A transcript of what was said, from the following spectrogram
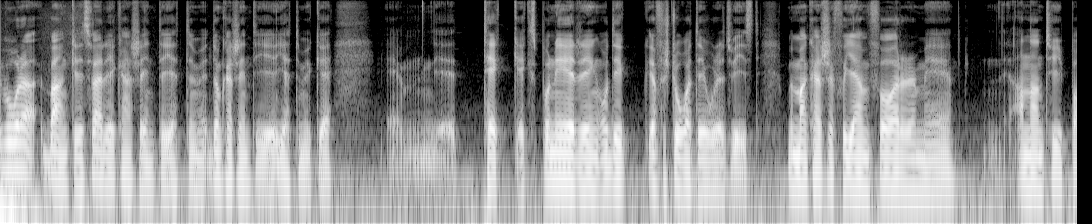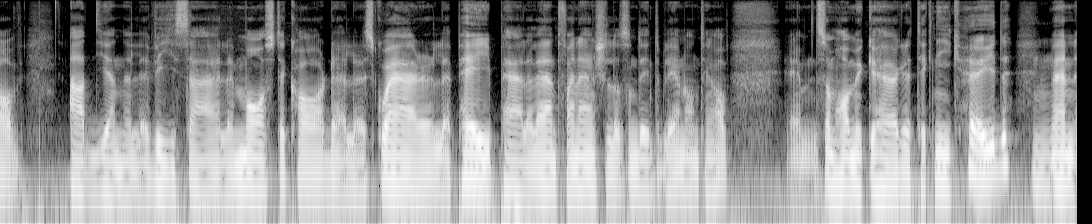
våra banker i Sverige kanske inte jättemycket, de kanske inte ger jättemycket eh, tech-exponering och det, jag förstår att det är orättvist. Men man kanske får jämföra det med annan typ av Adyen eller Visa eller Mastercard eller Square eller Paypal eller Ant Financial som det inte blev någonting av. Eh, som har mycket högre teknikhöjd. Mm. Men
